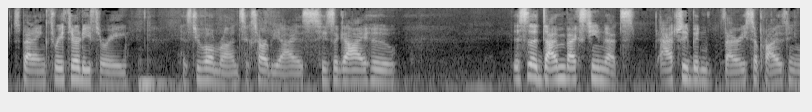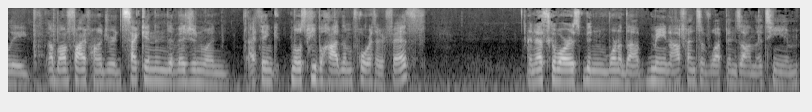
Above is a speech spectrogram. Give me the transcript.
he's batting 333, has two home runs, six RBIs. He's a guy who this is a Diamondbacks team that's actually been very surprisingly above 500, second in division when I think most people had them fourth or fifth. And Escobar has been one of the main offensive weapons on the team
